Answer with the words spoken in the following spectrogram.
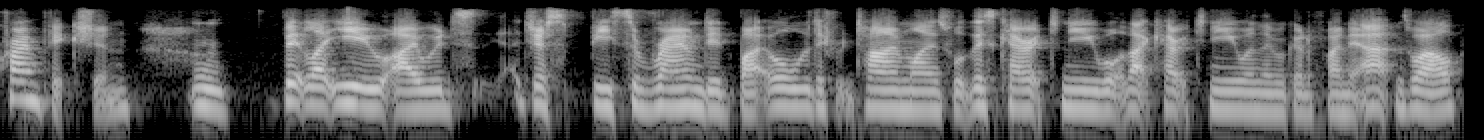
crime fiction, Mm. bit like you, I would just be surrounded by all the different timelines, what this character knew, what that character knew, and they were going to find it out as well.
